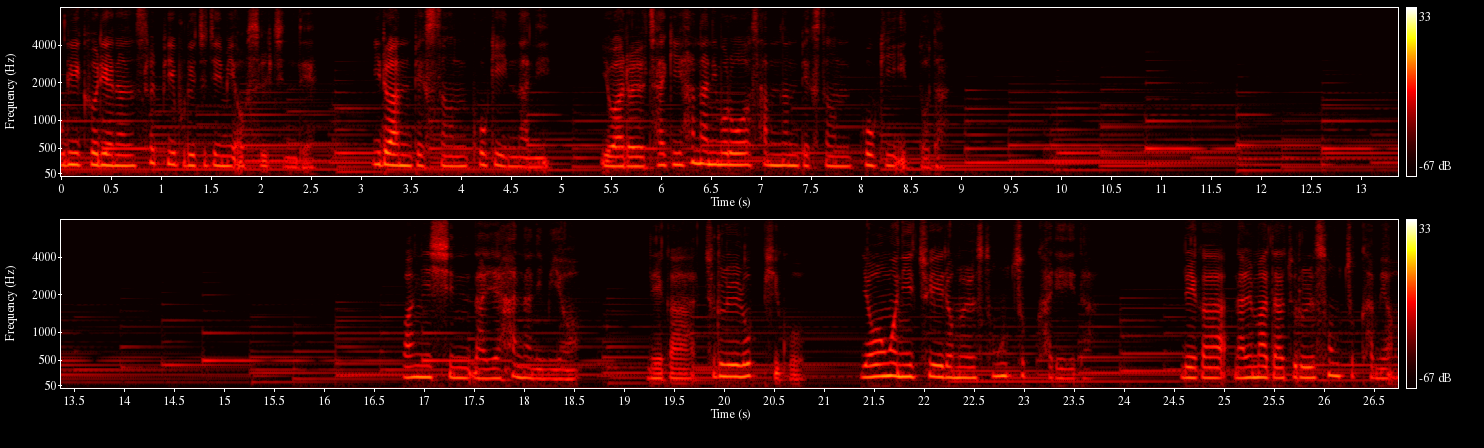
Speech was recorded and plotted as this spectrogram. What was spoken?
우리 거리에는 슬피 부르짖음이 없을진데 이러한 백성은 복이 있나니 여호와를 자기 하나님으로 삼는 백성은 복이 있도다. 왕이신 나의 하나님이여 내가 주를 높이고 영원히 주의 이름을 송축하리이다. 내가 날마다 주를 송축하며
